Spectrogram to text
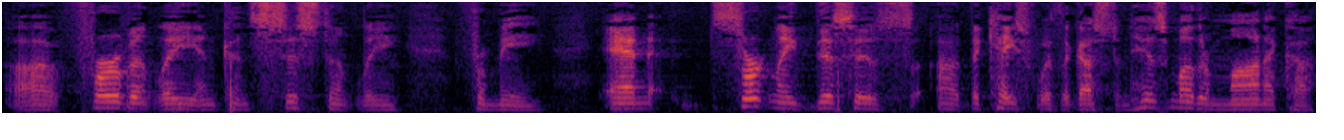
uh, fervently and consistently for me. And certainly this is uh, the case with Augustine. His mother, Monica,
